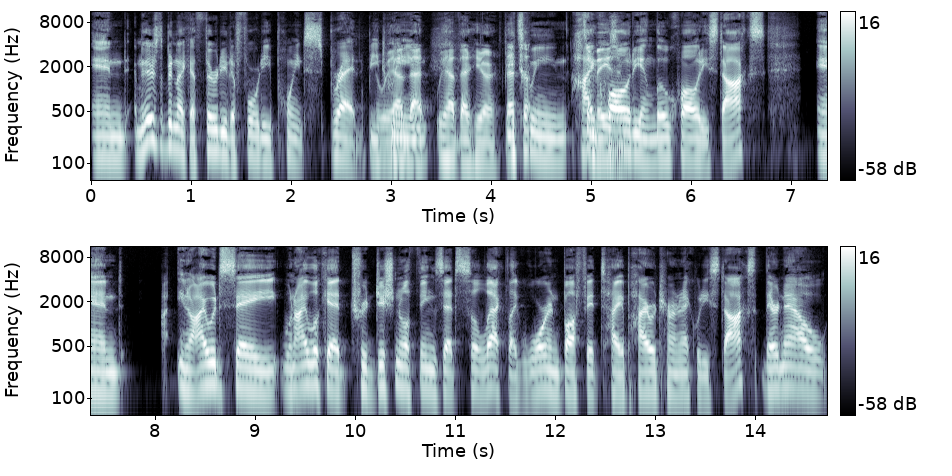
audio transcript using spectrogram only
And I mean, there's been like a 30 to 40 point spread between we have that? We have that here. That's between high amazing. quality and low quality stocks. And you know, I would say when I look at traditional things that select like Warren Buffett type high return on equity stocks, they're now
